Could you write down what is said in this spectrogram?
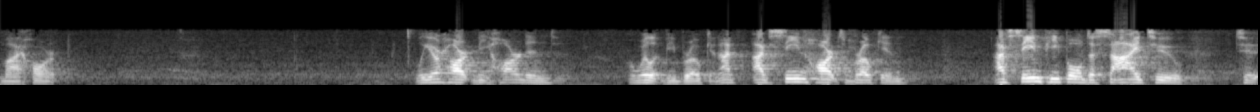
my heart. Will your heart be hardened or will it be broken? I've, I've seen hearts broken. I've seen people decide to, to,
